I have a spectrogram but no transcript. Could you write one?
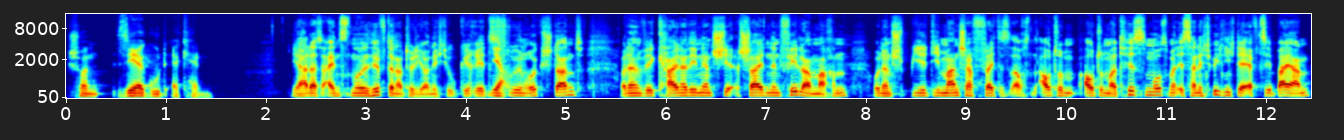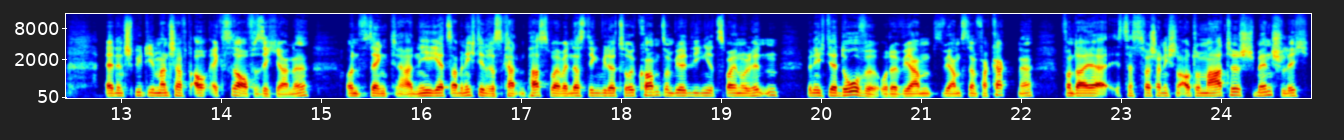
schon sehr gut erkennen. Ja, das 1-0 hilft dann natürlich auch nicht. Du gerätst ja. früh in Rückstand und dann will keiner den entscheidenden Fehler machen und dann spielt die Mannschaft, vielleicht ist es auch ein Auto Automatismus, man ist ja natürlich nicht der FC Bayern, äh, dann spielt die Mannschaft auch extra auf sicher, ne? Und denkt, ja, nee, jetzt aber nicht den riskanten Pass, weil wenn das Ding wieder zurückkommt und wir liegen jetzt 2-0 hinten, bin ich der Dove oder wir haben wir haben es dann verkackt, ne? Von daher ist das wahrscheinlich schon automatisch menschlich,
